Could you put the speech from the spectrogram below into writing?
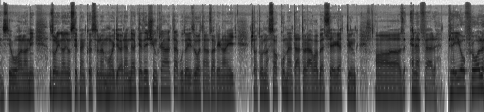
Ezt jó hallani. Zoli, nagyon szépen köszönöm, hogy a rendelkezésünkre álltál. Budai Zoltán az Arena 4 csatorna szakkommentátorával beszélgettünk az NFL playoffról.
